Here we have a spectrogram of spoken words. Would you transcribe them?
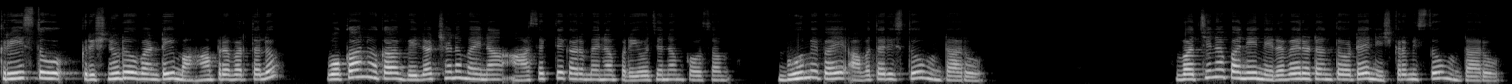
క్రీస్తు కృష్ణుడు వంటి మహాప్రవర్తలు ఒకనొక విలక్షణమైన ఆసక్తికరమైన ప్రయోజనం కోసం భూమిపై అవతరిస్తూ ఉంటారు. వచ్చిన పని నెరవేరటంతోటే నిష్క్రమిస్తూ ఉంటారు.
